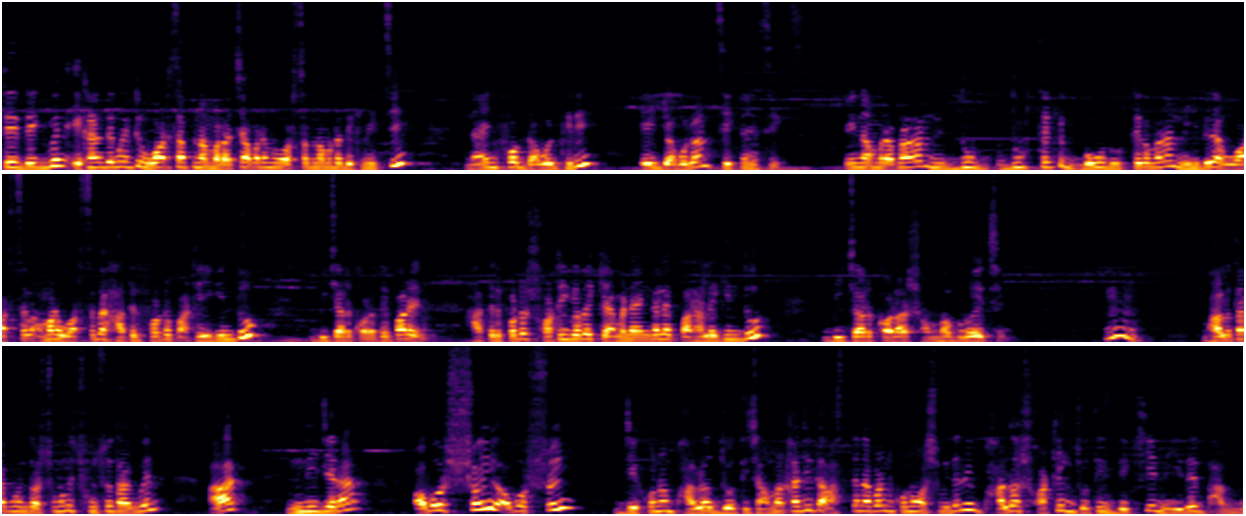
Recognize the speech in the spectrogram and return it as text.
তে দেখবেন। এখানে দেখবেন একটি হোয়াটসঅ্যাপ নাম্বার আছে, আবার আমি হোয়াটসঅ্যাপ নাম্বারটা দেখে নিচ্ছি, nine four double three eight double one six nine six. এই নাম্বার আপনারা দূর থেকে, বহু দূর থেকে আপনারা নিজেদের হোয়াটসঅ্যাপ আমার হোয়াটসঅ্যাপে হাতের ফটো পাঠিয়ে কিন্তু বিচার করাতে পারেন। হাতের ফটো সঠিকভাবে ক্যামেরা অ্যাঙ্গেলে পাঠালে কিন্তু বিচার করা সম্ভব রয়েছে। হুম, ভালো থাকবেন দর্শক বন্ধু, সুস্থ থাকবেন। আর নিজেরা অবশ্যই অবশ্যই যে কোনো ভালো জ্যোতিষ, আমার কাছে যদি আসতে না পারেন, কোনো অসুবিধা নেই। ভালো সঠিক জ্যোতিষ দেখিয়ে নিজেদের ভাগ্য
